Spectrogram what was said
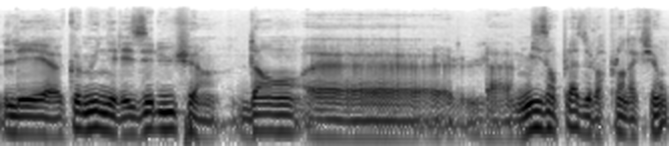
les communes et les élus dans la mise en place de leur plan d'action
